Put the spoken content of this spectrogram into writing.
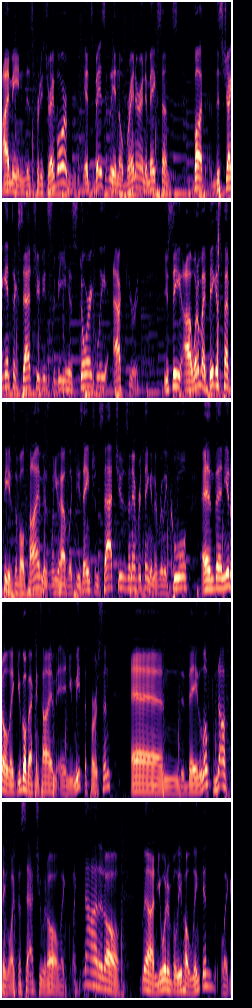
I mean, it's pretty straightforward. It's basically a no-brainer and it makes sense. But this gigantic statue needs to be historically accurate. You see, uh, one of my biggest pet peeves of all time is when you have like these ancient statues and everything, and they're really cool. And then, you know, like you go back in time and you meet the person, and they look nothing like the statue at all. Like, like not at all. Man, you wouldn't believe how Lincoln, like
